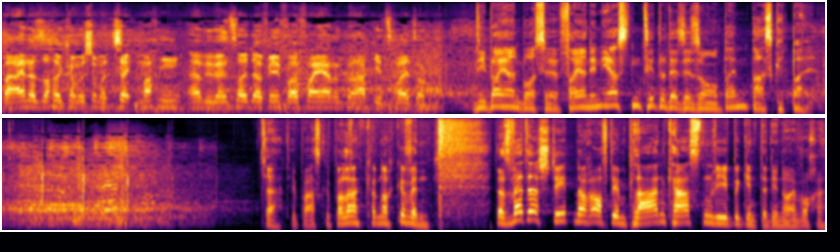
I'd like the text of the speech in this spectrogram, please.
Bei einer Sache können wir schon mal Check machen. Äh, wir werden es heute auf jeden Fall feiern und danach geht es weiter. Die Bayern-Bosse feiern den ersten Titel der Saison beim Basketball. Tja, die Basketballer können noch gewinnen. Das Wetter steht noch auf dem Plan. Carsten, wie beginnt denn die neue Woche?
